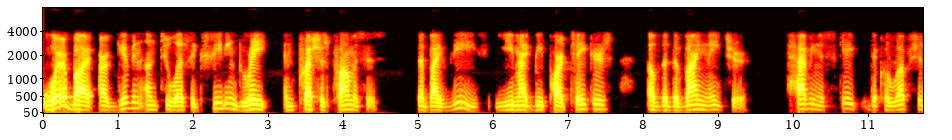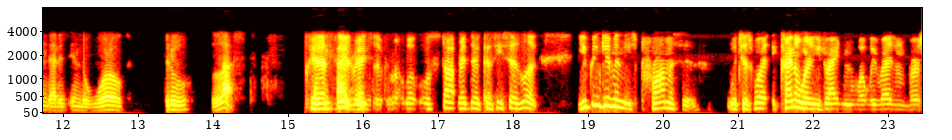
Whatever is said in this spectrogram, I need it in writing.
Whereby are given unto us exceeding great and precious promises, that by these ye might be partakers of the divine nature, having escaped the corruption that is in the world through lust. Okay, And that's good, right? So we'll, we'll stop right there because he says, look, you've been given these promises, which is what kind of where he's writing what we read in verse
